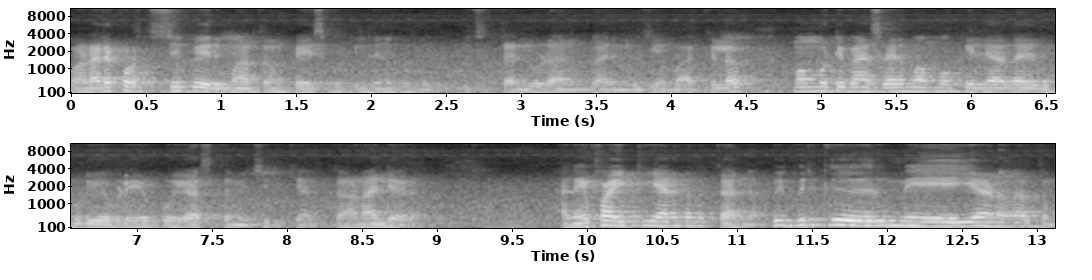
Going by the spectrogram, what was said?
വളരെ കുറച്ച് പേര് മാത്രം ഫേസ്ബുക്കിൽ ഇതിനെ കുറിച്ച് തല്ലിവിടാനും കാര്യങ്ങൾ ചെയ്യാം. ബാക്കിയുള്ള മമ്മൂട്ടി ഫാൻസുകാർ മമ്മൂക്കില്ലാതായത് കൂടി എവിടെയോ പോയി അസ്തമിച്ചിരിക്കാൻ കാണാനില്ല അല്ലെങ്കിൽ ഫൈറ്റ് ചെയ്യാനൊക്കെ നിൽക്കാറില്ല അപ്പോൾ ഇവർ കയറി മേയാണെന്ന് അർത്ഥം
